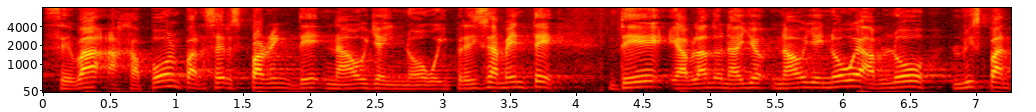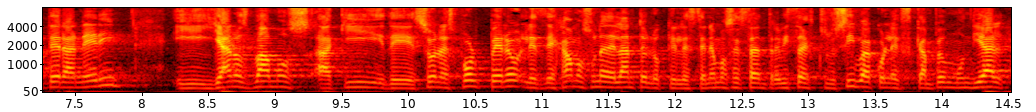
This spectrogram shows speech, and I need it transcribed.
se va a Japón para hacer sparring de Naoya Inoue. Y precisamente de, hablando de Naoya, Inoue, habló Luis Pantera Neri. Y ya nos vamos aquí de Zona Sport, pero les dejamos un adelanto de lo que les tenemos esta entrevista exclusiva con el ex campeón mundial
